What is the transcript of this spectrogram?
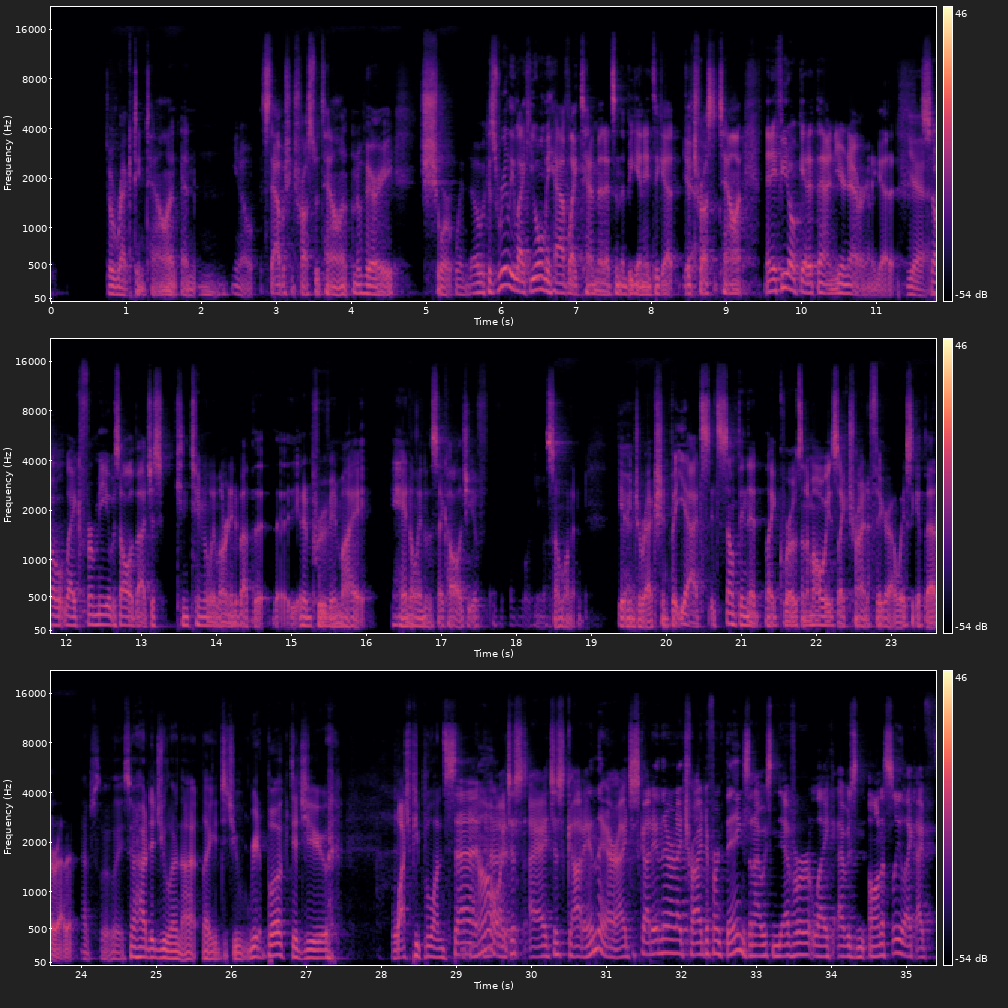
directing talent and, Mm. you know, establishing trust with talent in a very short window. Because really, like, you only have like 10 minutes in the beginning to get Yeah. the trust of talent. And if you don't get it then, you're never going to get it. Yeah. So like for me, it was all about just continually learning about the, the and improving my handling of the psychology of, of working with someone and giving Yeah. direction. But yeah, it's it's something that like grows, and I'm always like trying to figure out ways to get better at it. Absolutely. So, how did you learn that? Like, did you read a book? Did you watch people on set? No, I just I just got in there. I just got in there and I tried different things, and I was never like I was honestly like I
